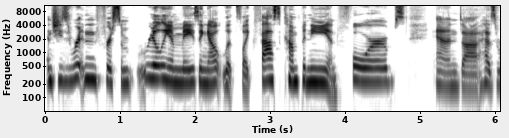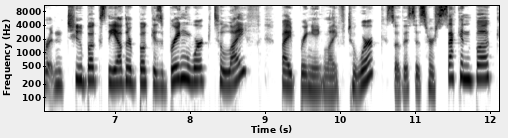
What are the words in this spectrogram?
And she's written for some really amazing outlets like Fast Company and Forbes and uh, has written two books. The other book is Bring Work to Life by Bringing Life to Work. So this is her second book.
